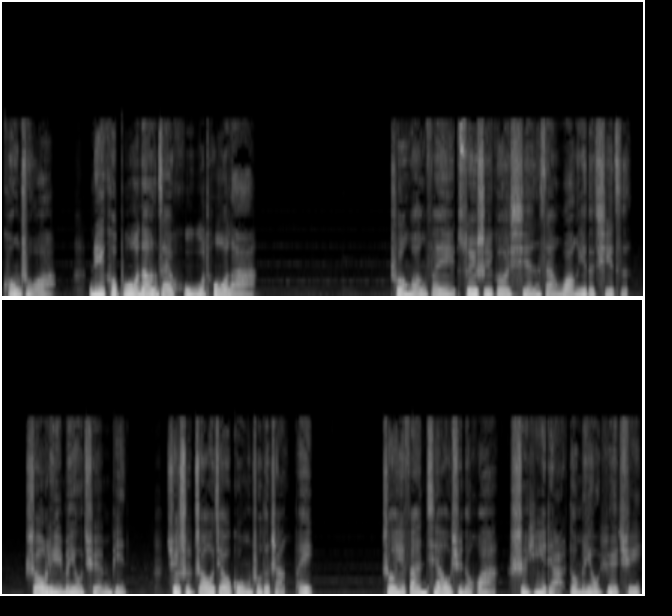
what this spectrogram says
公主，你可不能再糊涂了。纯王妃虽是一个闲散王爷的妻子，手里没有权柄，却是昭娇公主的长辈。这一番教训的话是一点都没有越剧，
